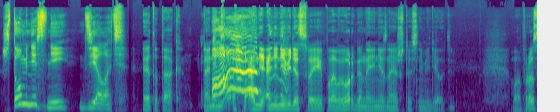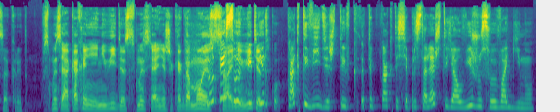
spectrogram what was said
Что мне с ней делать? Это так. Они, А! они, они не видят свои половые органы и не знают, что с ними делать. Вопрос закрыт. В смысле, а как они не видят? В смысле, они же когда Ну моются, ты они видят. пипирку, как ты видишь? Ты, ты как ты себе представляешь, что я увижу свою вагину?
